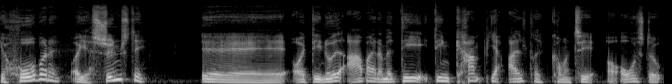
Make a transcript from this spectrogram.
jeg håber det, og jeg synes det, øh, og det er noget, jeg arbejder med. Det, det er en kamp, jeg aldrig kommer til at overstå.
